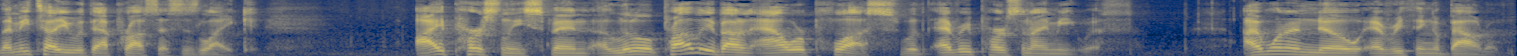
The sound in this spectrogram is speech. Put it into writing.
let me tell you what that process is like. I personally spend a little, probably about an hour plus with every person I meet with. I want to know everything about them.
